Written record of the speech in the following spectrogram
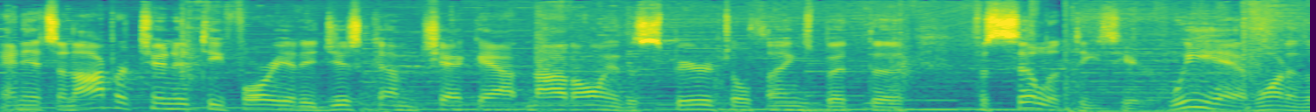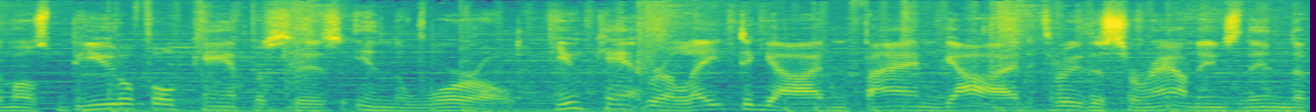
And it's an opportunity for you to just come check out not only the spiritual things, but the facilities here. We have one of the most beautiful campuses in the world. If you can't relate to God and find God through the surroundings, then the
